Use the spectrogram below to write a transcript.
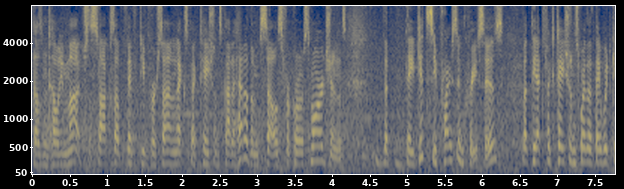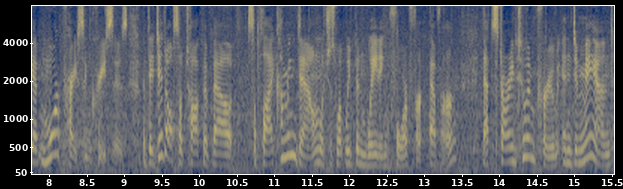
Doesn't tell me much. The stock's up 50% and expectations got ahead of themselves for gross margins. The, they did see price increases, but the expectations were that they would get more price increases. But they did also talk about supply coming down, which is what we've been waiting for forever. That's starting to improve. And demand,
